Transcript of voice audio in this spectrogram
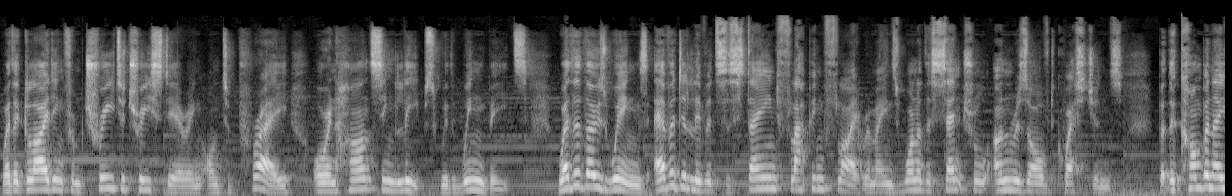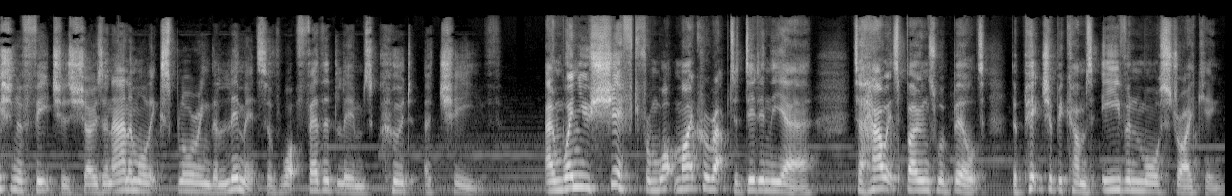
whether gliding from tree to tree steering onto prey or enhancing leaps with wing beats. Whether those wings ever delivered sustained flapping flight remains one of the central unresolved questions, but the combination of features shows an animal exploring the limits of what feathered limbs could achieve. And when you shift from what Microraptor did in the air to how its bones were built, the picture becomes even more striking.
